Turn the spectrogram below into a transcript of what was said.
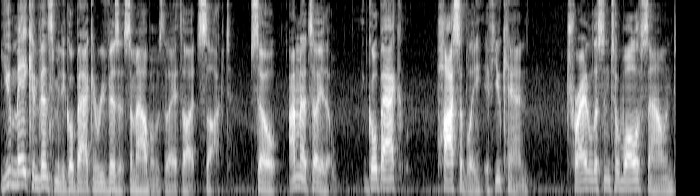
you may convince me to go back and revisit some albums that I thought sucked. So I'm going to tell you that go back, possibly if you can, try to listen to Wall of Sound,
